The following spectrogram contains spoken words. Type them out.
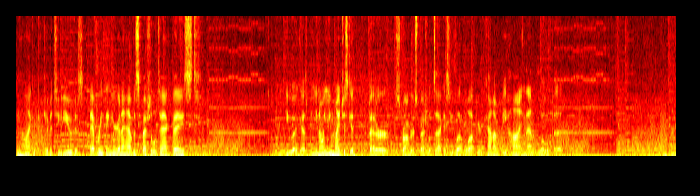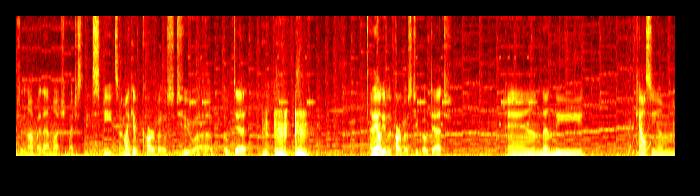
feel like I could give it to you because everything you're gonna have is special attack based. You, I guess, but you know what? You might just get better, stronger special attack as you level up. You're kind of behind them a little bit. Actually, not by that much. You might just need speed. So I might give Carbos to uh, Odette. I think I'll give the Carbos to Odette. And then the Calcium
